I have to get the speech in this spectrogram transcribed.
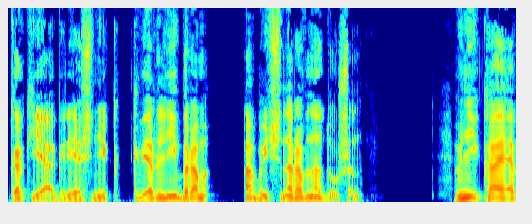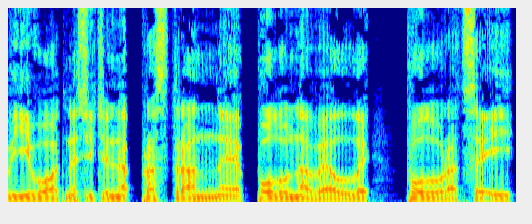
как я, грешник, к верлибрам обычно равнодушен. Вникая в его относительно пространные полуновеллы, полурацеи,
